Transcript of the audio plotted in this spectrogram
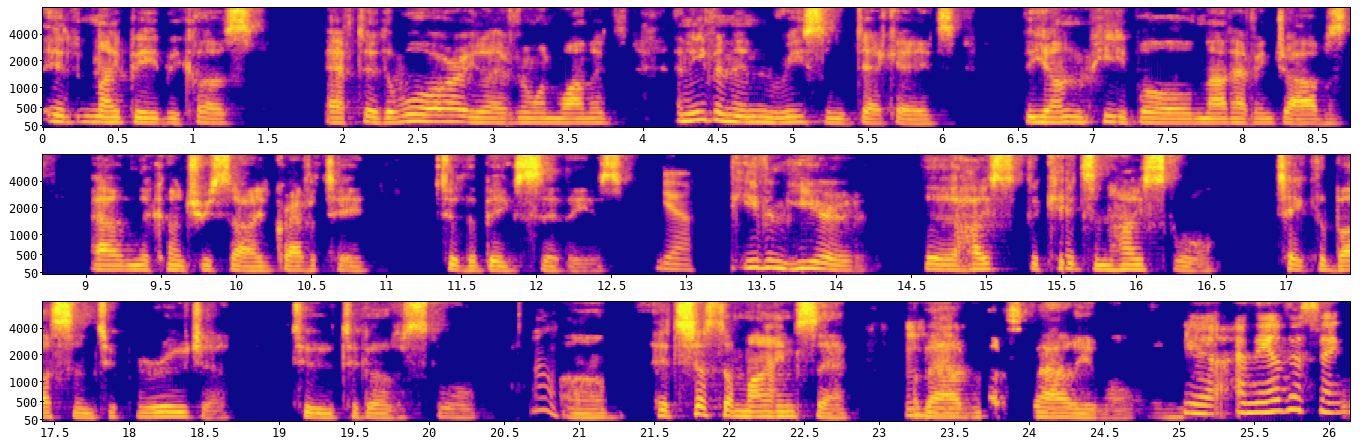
It might be because after the war, you know, everyone wanted, and even in recent decades, the young people not having jobs out in the countryside gravitate to the big cities. Yeah. Even here, the high, the kids in high school take the bus into Perugia to to go to school. Oh. Um, it's just a mindset Mhm. about what's valuable. Yeah. And the other thing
